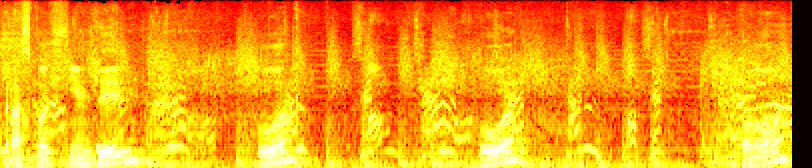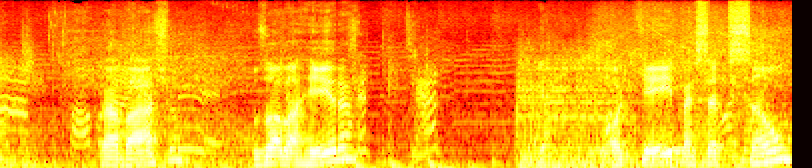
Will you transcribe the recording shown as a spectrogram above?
Para as costinhas dele. Boa. Boa. Ó. Pra baixo. Usou a barreira. Ok, percepção.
